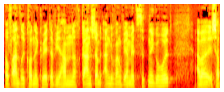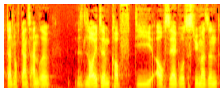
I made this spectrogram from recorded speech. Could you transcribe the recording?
auf andere Content Creator. Wir haben noch gar nicht damit angefangen. Wir haben jetzt Sydney geholt, aber ich habe da noch ganz andere Leute im Kopf, die auch sehr große Streamer sind,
